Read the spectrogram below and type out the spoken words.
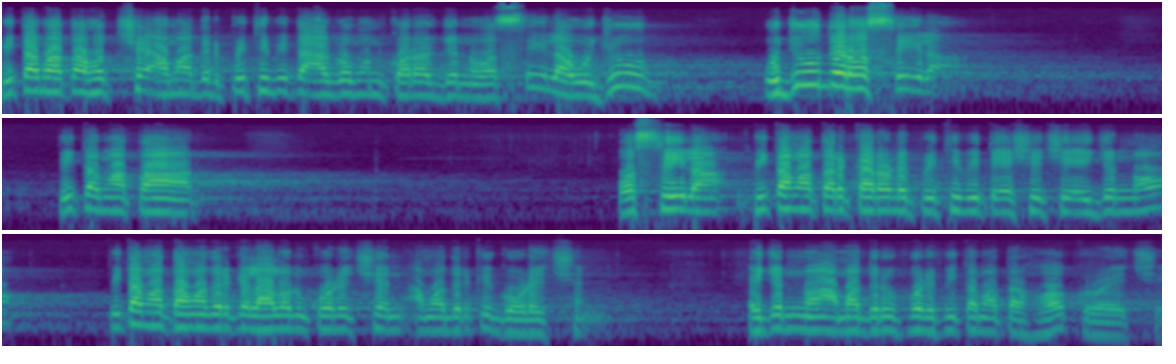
পিতামাতা হচ্ছে আমাদের পৃথিবীতে আগমন করার জন্য অসিলা উজুদ, উজুদের অসিলা পিতামাতার অসিলা পিতামাতার কারণে পৃথিবীতে এসেছি এই জন্য পিতামাতা আমাদেরকে লালন করেছেন, আমাদেরকে গড়েছেন। এই জন্য আমাদের উপরে পিতামাতার হক রয়েছে।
